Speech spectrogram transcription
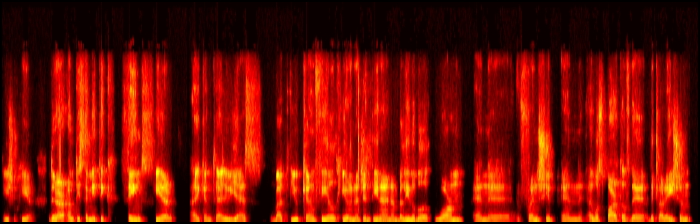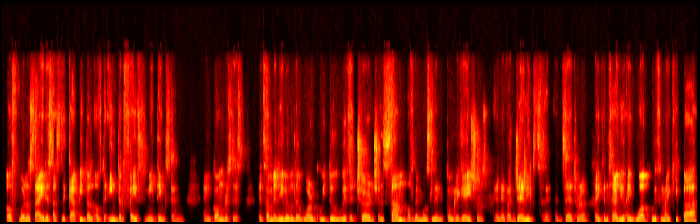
issue here. There are anti-Semitic things here. I can tell you yes, but you can feel here in Argentina an unbelievable warm and uh, friendship. And I was part of the declaration of Buenos Aires as the capital of the interfaith meetings and, and congresses. It's unbelievable the work we do with the church and some of the Muslim congregations and evangelics, etc. I can tell you, I walk with my kippah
